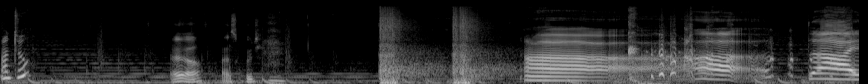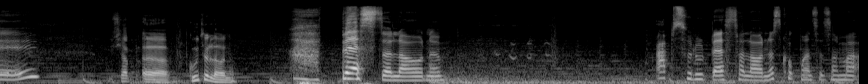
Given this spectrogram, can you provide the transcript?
Und du? Ja, ja, alles gut. Ah, ah. Ich habe äh, gute Laune. Beste Laune. Absolut beste Laune. Das gucken wir uns jetzt nochmal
